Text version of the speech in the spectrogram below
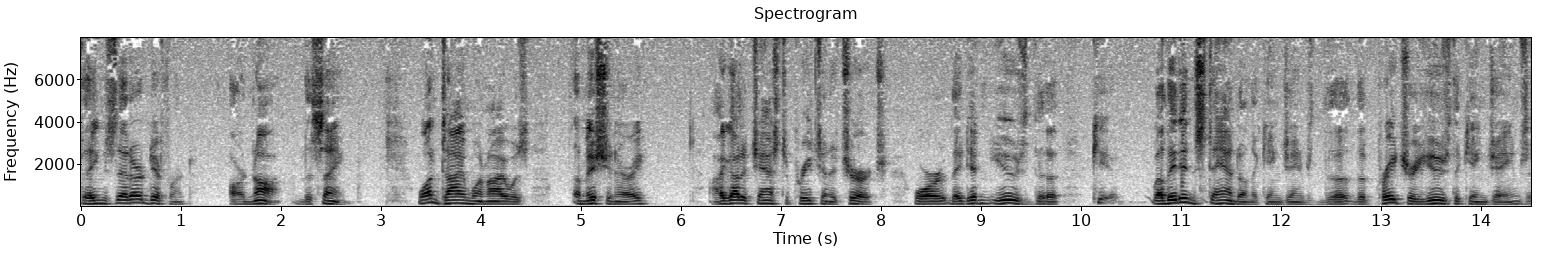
Things that are different are not the same. One time when I was a missionary, I got a chance to preach in a church where they didn't use the well, they didn't stand on the King James. The the preacher used the King James,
